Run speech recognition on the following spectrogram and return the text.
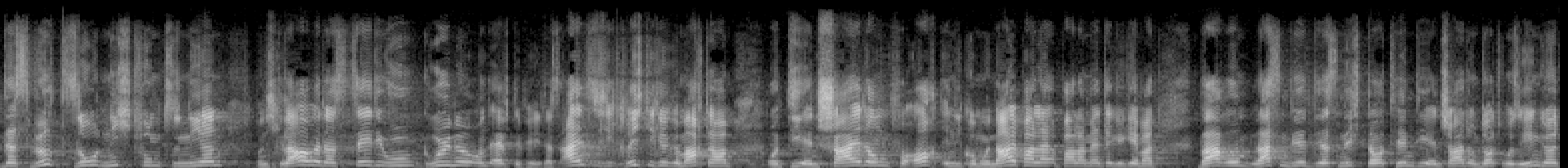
das wird so nicht funktionieren. Ich glaube, dass CDU, GRÜNE und FDP das einzig Richtige gemacht haben und die Entscheidung vor Ort in die Kommunalparlamente gegeben haben. Warum lassen wir das nicht dorthin, die Entscheidung dort, wo sie hingehört?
